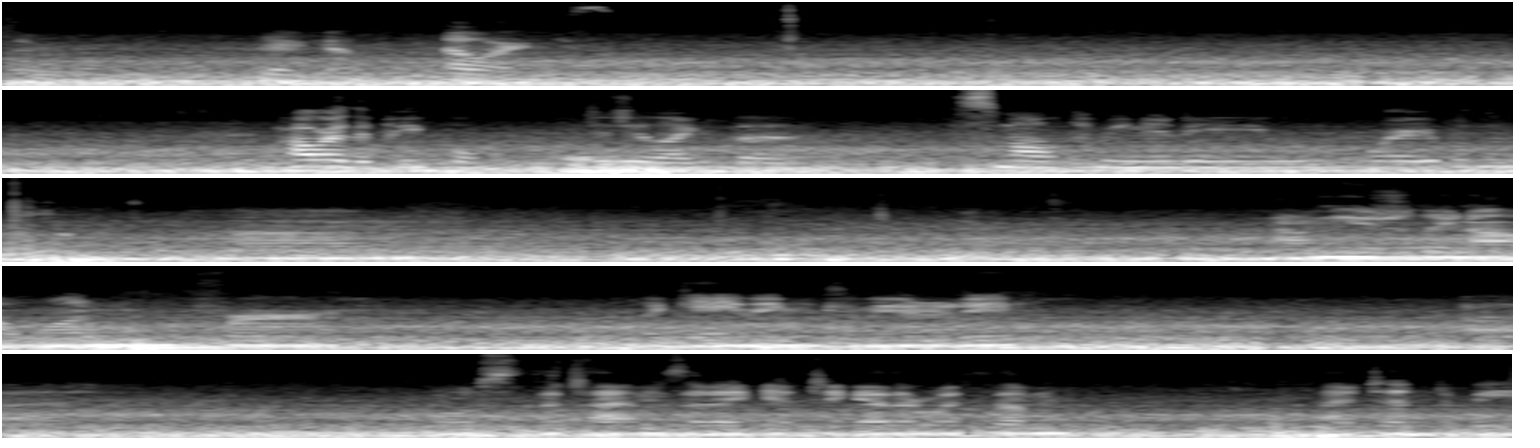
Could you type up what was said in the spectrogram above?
There we go. There you go. That works. How are the people? Did you like the small community you were able to meet? Um, I'm usually not one for the gaming community. Uh, most of the times that I get together with them, I tend to be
